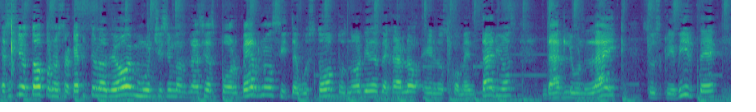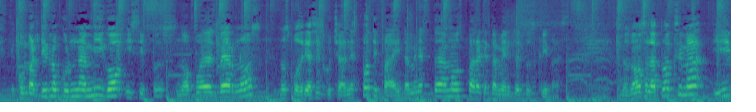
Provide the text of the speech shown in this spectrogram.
eso ha sido todo por nuestro capítulo de hoy. Muchísimas gracias por vernos. Si te gustó, pues no olvides dejarlo en los comentarios, darle un like, suscribirte, y compartirlo con un amigo. Y si pues no puedes vernos, nos podrías escuchar en Spotify. Ahí también estamos para que también te suscribas. Nos vemos a la próxima y.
